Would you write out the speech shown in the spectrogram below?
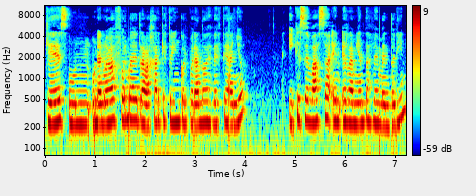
que es una nueva forma de trabajar que estoy incorporando desde este año y que se basa en herramientas de mentoring,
